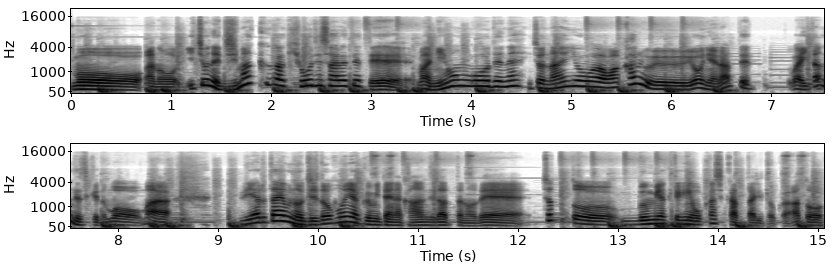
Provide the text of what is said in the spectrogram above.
もう、あの、一応ね、字幕が表示されてて、まあ日本語でね、一応内容はわかるようにはなってはいたんですけども、まあ、リアルタイムの自動翻訳みたいな感じだったので、ちょっと文脈的におかしかったりとか、あと、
